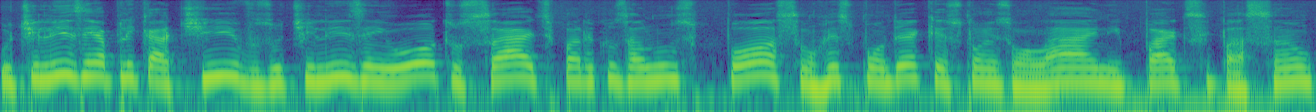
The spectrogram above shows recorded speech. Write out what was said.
utilizem aplicativos, utilizem outros sites para que os alunos possam responder questões online, participação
